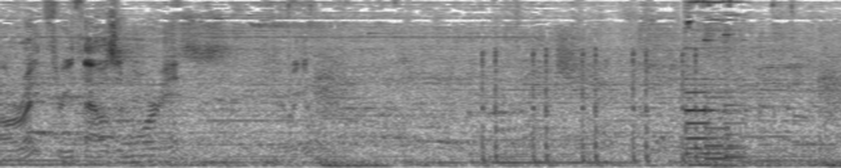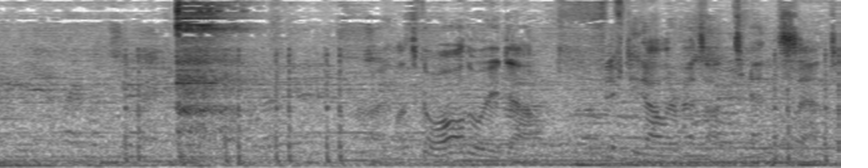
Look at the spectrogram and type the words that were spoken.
All right, 3,000 more in. Here we go. All right, let's go all the way down. $50 bets on 10 cent.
